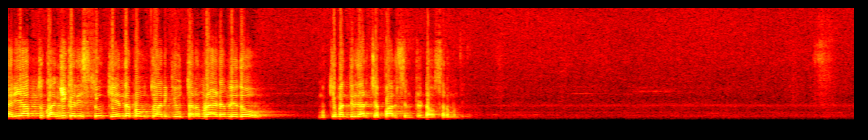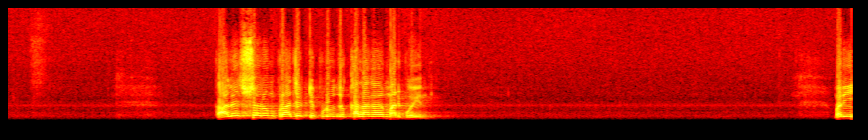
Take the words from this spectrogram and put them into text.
దర్యాప్తుకు అంగీకరిస్తూ కేంద్ర ప్రభుత్వానికి ఉత్తరం రాయడం లేదో ముఖ్యమంత్రి గారు చెప్పాల్సినటువంటి అవసరం ఉంది. కాళేశ్వరం ప్రాజెక్ట్ ఇప్పుడు రోజు కళగా మారిపోయింది. మరి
